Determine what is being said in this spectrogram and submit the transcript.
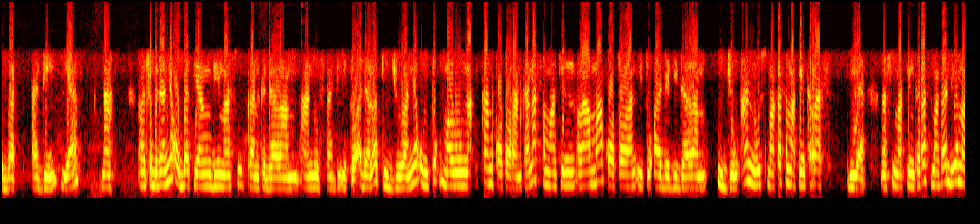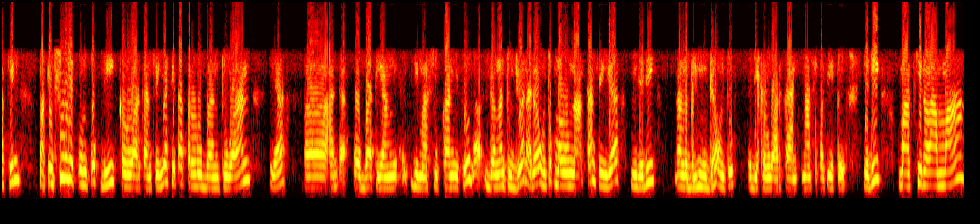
obat tadi ya. Nah, uh, sebenarnya obat yang dimasukkan ke dalam anus tadi itu adalah tujuannya untuk melunakkan kotoran karena semakin lama kotoran itu ada di dalam ujung anus maka semakin keras dia. Nah, semakin keras maka dia makin makin sulit untuk dikeluarkan sehingga kita perlu bantuan ya uh, ada obat yang dimasukkan itu dengan tujuan adalah untuk melunakkan sehingga menjadi lebih mudah untuk dikeluarkan. Nah, seperti itu. Jadi, makin lama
